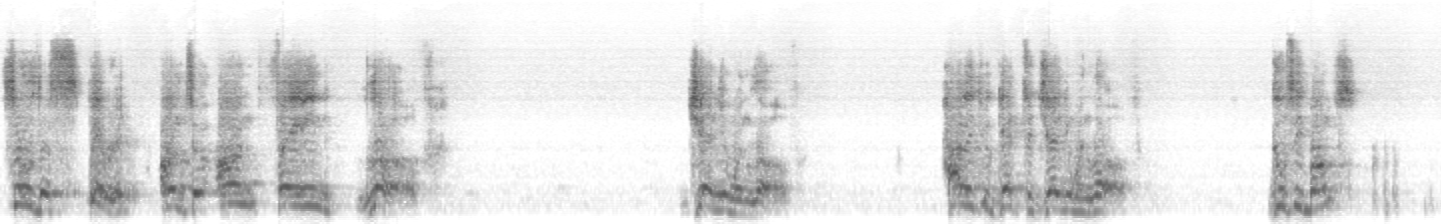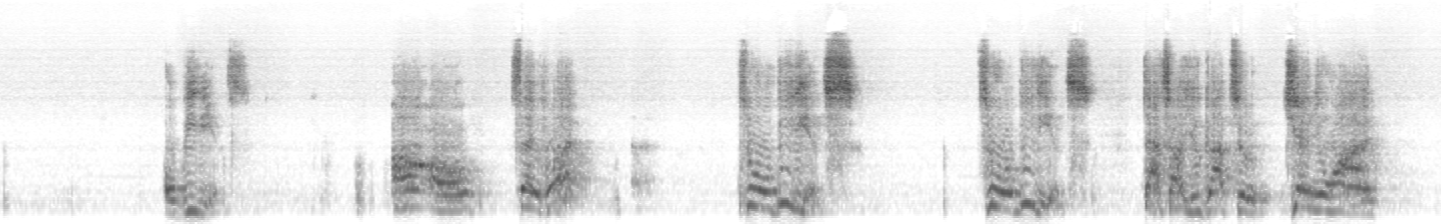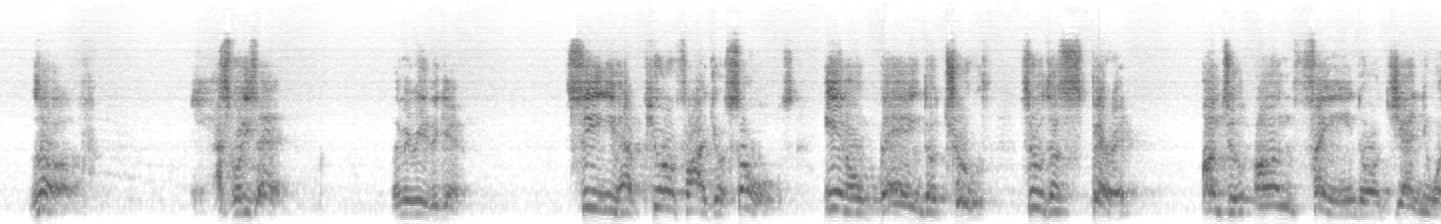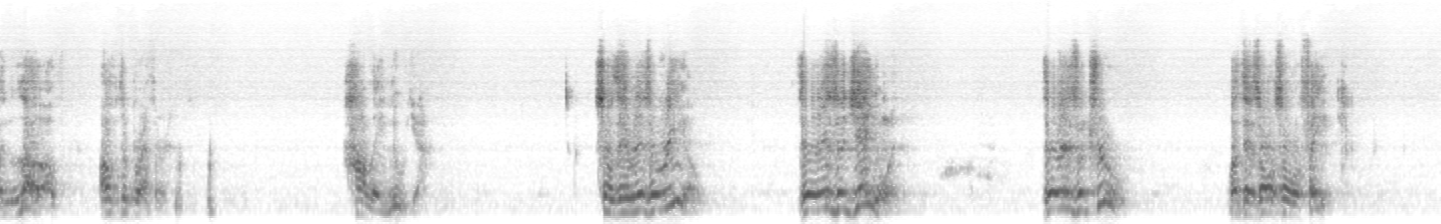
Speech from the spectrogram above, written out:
through the Spirit unto unfeigned love. Genuine love. How did you get to genuine love? Goosey bumps? Obedience. Uh oh. Say what? Through obedience. Through obedience. That's how you got to genuine love. That's what he said. Let me read it again. Seeing you have purified your souls in obeying the truth through the Spirit unto unfeigned or genuine love of the brethren. Hallelujah. So there is a real, there is a genuine, there is a true, but there's also a fake.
